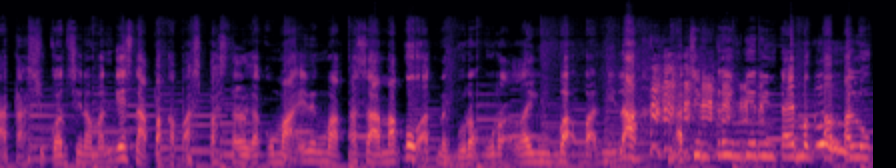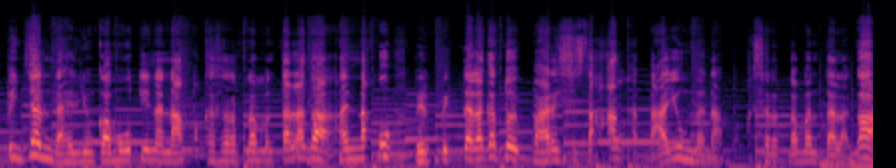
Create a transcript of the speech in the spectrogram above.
At as you naman guys napakapaspas talaga kumain ng mga kasama ko at nagbura-bura lang yung baba nila. At siyempre hindi rin tayo magpapalupid dyan dahil yung kamuti na napakasarap naman talaga. Ay naku perfect talaga to pare sa saang at tayom na napakasarap naman talaga.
